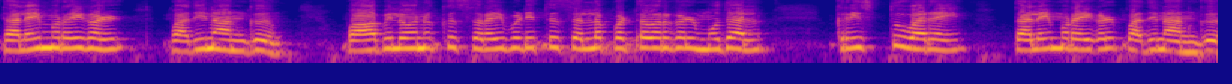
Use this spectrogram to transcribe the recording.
தலைமுறைகள் பதினான்கு. பாபிலோனுக்கு சிறைபிடித்து செல்லப்பட்டவர்கள் முதல் கிறிஸ்து வரை தலைமுறைகள் பதினான்கு.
